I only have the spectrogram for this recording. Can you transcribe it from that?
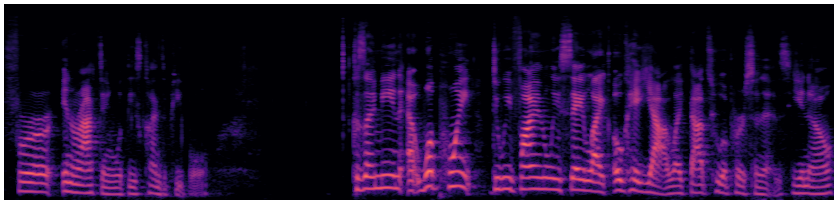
for interacting with these kinds of people. Because I mean, at what point do we finally say, like, okay, yeah, like that's who a person is, you know?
